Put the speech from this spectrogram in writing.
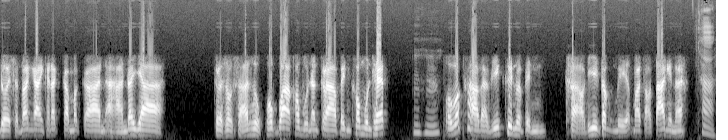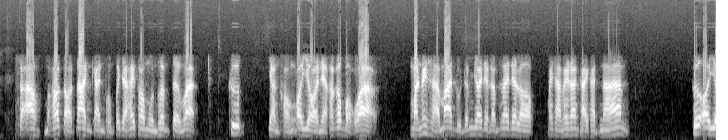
โดยสำนักงานคณะกรรมการอาหารและยา กระทรวงสาธารณสุขพบว่าข้อมูลดังกล่าวเป็นข้อมูลเท็จอือฮึเพราะว่าข่าวแบบนี้ขึ้นมาเป็นข่าวที่ต้องมีมาต่อต้านกันนะค่ะก็เอามาเขาต่อต้านกัน ผมก็จะให้ข้อมูลเพิ่มเติมว่า คือ อย่างของออยเนี่ยเขาก็บอกว่ามันไม่สามารถดูดน้ำย่อยในลำไส้ได้หรอก ไม่ทำให้ร่างกายขัดน้ำคือออย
